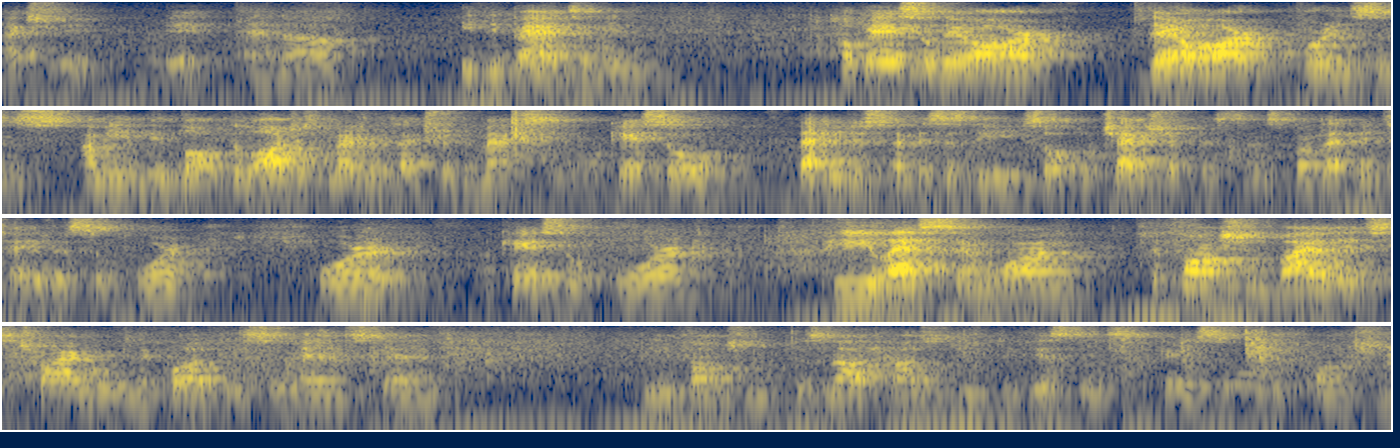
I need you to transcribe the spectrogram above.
actually it, and uh, it depends. I mean, okay, so there are there are, for instance, I mean, the the largest measure is actually the maximum. Okay, so let me just, and this is the so-called Chebyshev distance, but let me tell you this. So for for okay, so for p less than one, the function violates triangle inequality. So hence, then the function does not constitute the distance. Okay, so the function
